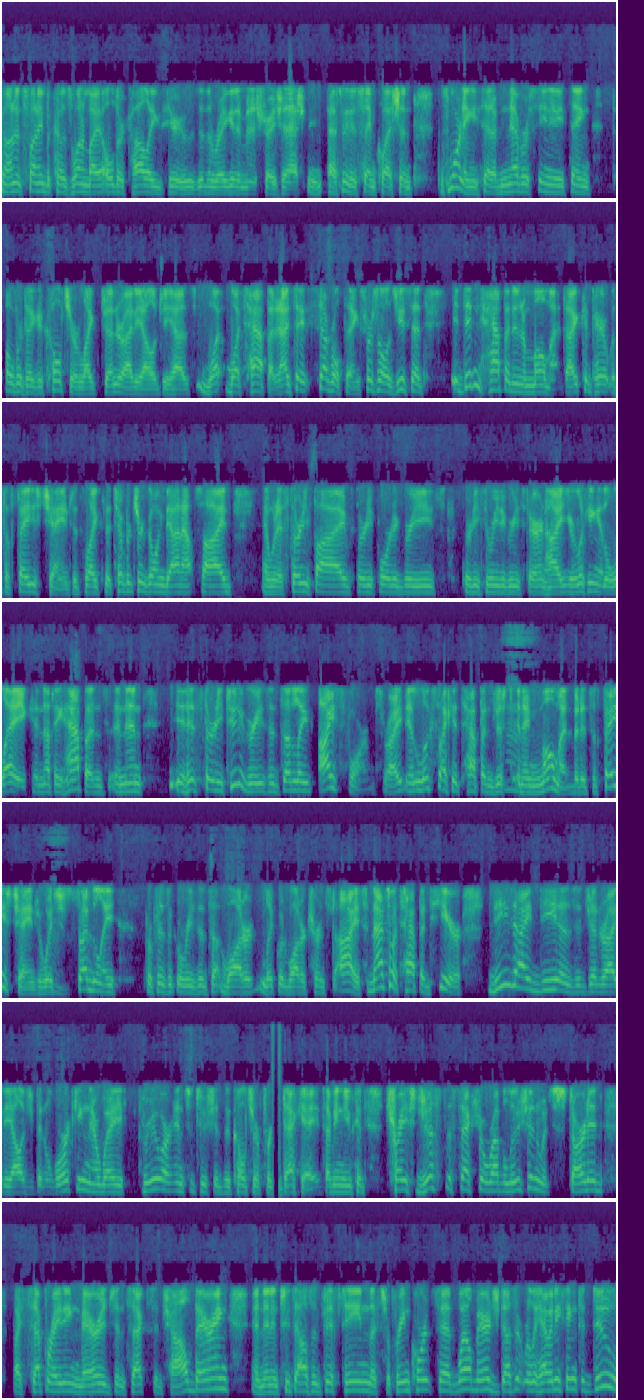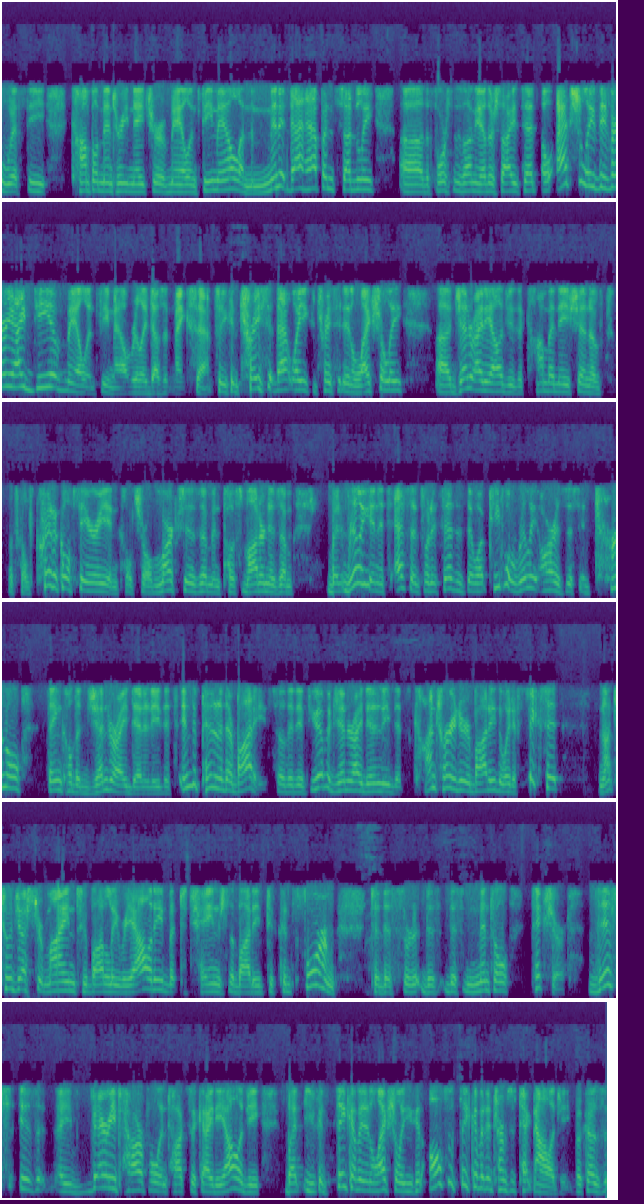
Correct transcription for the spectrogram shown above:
Don, it's funny because one of my older colleagues here who's in the Reagan administration asked me asked me the same question this morning. He said, I've never seen anything overtake a culture like gender ideology has, what what's happened? And I'd say several things. First of all, as you said, it didn't happen in a moment. I compare it with a phase change. It's like the temperature going down outside, and when it's 35, 34 degrees, 33 degrees Fahrenheit, you're looking at a lake and nothing happens, and then it hits 32 degrees and suddenly ice forms. Right? It looks like it's happened just mm. in a moment, but it's a phase change in which mm. suddenly for physical reasons, water, liquid water turns to ice. And that's what's happened here. These ideas of gender ideology have been working their way through our institutions and culture for decades. I mean, you could trace just the sexual revolution, which started by separating marriage and sex and childbearing. And then in 2015, the Supreme Court said, well, marriage doesn't really have anything to do with the complementary nature of male and female. And the minute that happened, suddenly uh, the forces on the other side said, oh, actually, the very idea of male and female really doesn't make sense. So you can trace it that way. You can trace it intellectually. Uh, gender ideology is a combination of what's called critical theory and cultural Marxism and postmodernism. But really, in its essence, what it says is that what people really are is this internal thing called a gender identity that's independent of their bodies. So that if you have a gender identity that's contrary to your body, the way to fix it not to adjust your mind to bodily reality, but to change the body to conform to this sort of this, this mental picture. This is a very powerful and toxic ideology, but you could think of it intellectually. You can also think of it in terms of technology because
